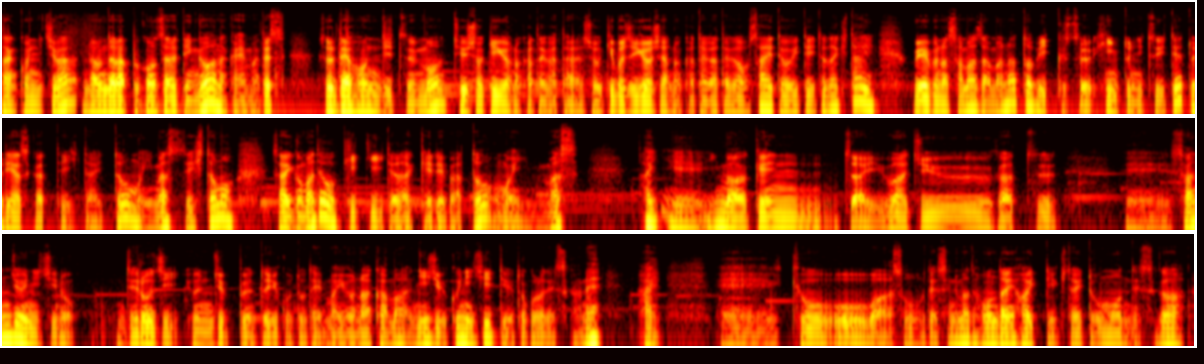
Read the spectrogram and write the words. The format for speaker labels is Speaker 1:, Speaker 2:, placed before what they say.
Speaker 1: さんこんにちは。ラウンドラップコンサルティングの中山です。それでは本日も中小企業の方々、小規模事業者の方々が押さえておいていただきたいウェブの様々なトピックス、ヒントについて取り扱っていきたいと思います。ぜひとも最後までお聞きいただければと思います。はい、えー、今現在は10月、えー、30日の0時40分ということで、まあ、夜中、まあ、29日っていうところですかね。はい。えー、今日はそうですね、まず本題入っていきたいと思うんですが、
